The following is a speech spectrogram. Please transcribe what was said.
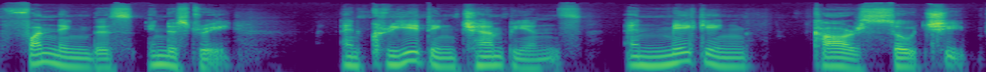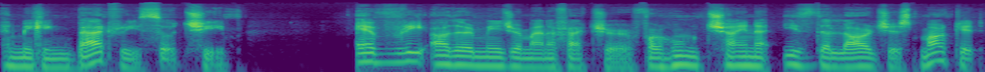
funding this industry and creating champions and making cars so cheap and making batteries so cheap, every other major manufacturer for whom China is the largest market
